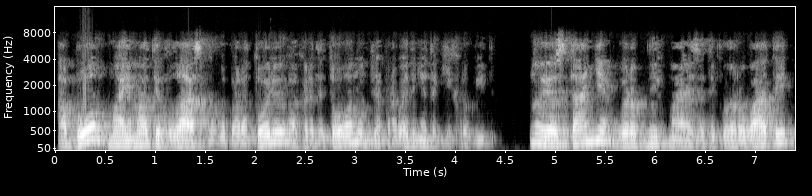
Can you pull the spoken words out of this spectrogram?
Або має мати власну лабораторію, акредитовану для проведення таких робіт. Ну і останнє, виробник має задекларувати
